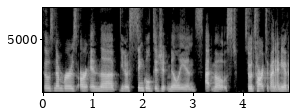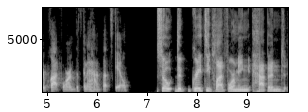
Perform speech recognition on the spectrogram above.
those numbers are in the, you know, single digit millions at most. So it's hard to find any other platform that's going to have that scale. So the great deplatforming happened.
